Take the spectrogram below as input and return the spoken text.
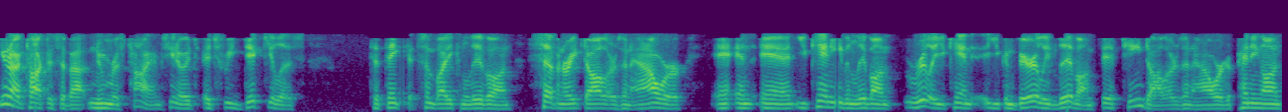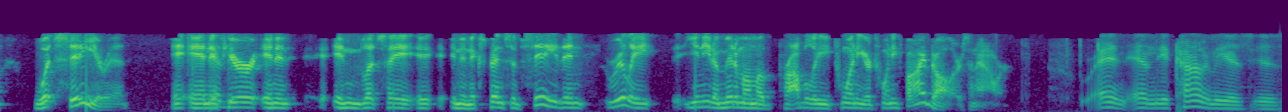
you know I've talked this about numerous times. You know, it's it's ridiculous to think that somebody can live on seven or eight dollars an hour and, and and you can't even live on really you can't you can barely live on fifteen dollars an hour depending on what city you're in. And if you're in an in let's say in an expensive city, then really you need a minimum of probably twenty or twenty five dollars an hour. And and the economy is is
